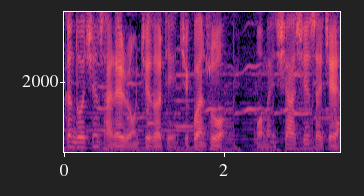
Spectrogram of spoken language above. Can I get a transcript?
更多精彩内容记得点击关注，我们下期再见。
